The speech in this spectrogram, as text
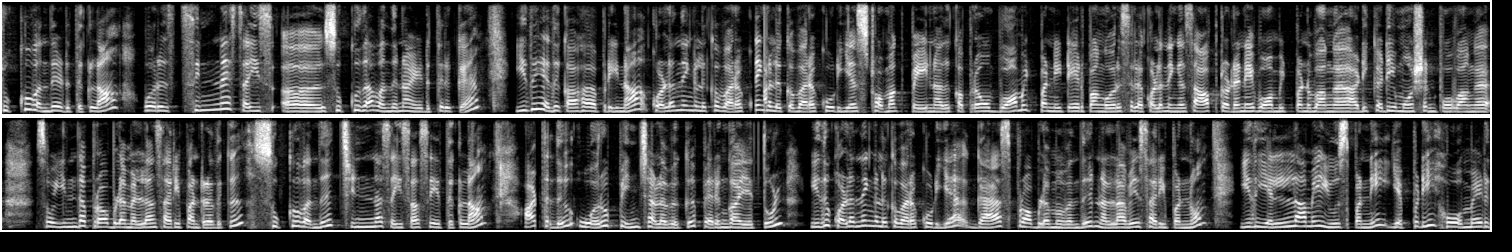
சுக்கு வந்து எடுத்துக்கலாம். ஒரு சின்ன சைஸ் சுக்கு தான் வந்து நான் எடுத்திருக்கேன். இது எதுக்காக அப்படின்னா குழந்தைங்களுக்கு வர குழந்தைங்களுக்கு வரக்கூடிய ஸ்டொமக் பெயின் அதுக்கப்புறம் வாமிட் பண்ணிகிட்டே இருப்பாங்க. ஒரு சில குழந்தைங்க சாப்பிட்ட உடனே வாமிட் பண்ணுவாங்க அடிக்கடி மோஷன் போவாங்க. ஸோ இந்த ப்ராப்ளம் எல்லாம் சரி பண்ணுறதுக்கு சுக்கு வந்து சின்ன சைஸாக சேர்த்துக்கலாம். அடுத்தது ஒரு பிஞ்ச் அளவுக்கு பெருங்காயத்தூள். இது குழந்தைங்களுக்கு வரக்கூடிய கேஸ் ப்ராப்ளமை வந்து நல்லாவே சரி பண்ணும். இது எல்லாமே யூஸ் பண்ணி எப்படி ஹோம்மேட்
